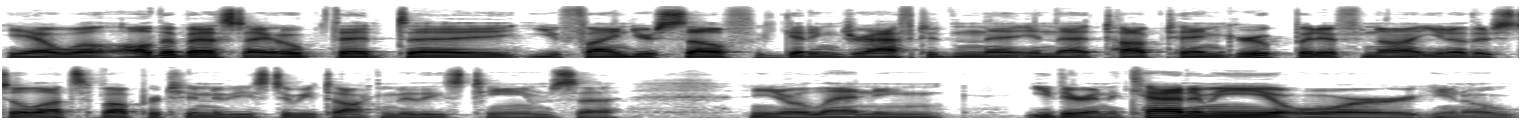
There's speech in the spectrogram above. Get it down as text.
Yeah, well, all the best. I hope that uh, you find yourself getting drafted in that in that top ten group. But if not, you know, there's still lots of opportunities to be talking to these teams. Uh, you know, landing either an academy or you know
